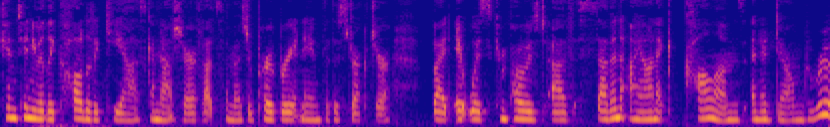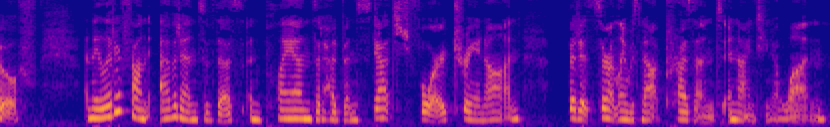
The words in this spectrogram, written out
continually called it a kiosk. I'm not sure if that's the most appropriate name for the structure, but it was composed of seven ionic columns and a domed roof and they later found evidence of this in plans that had been sketched for Trianon, but it certainly was not present in 1901.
